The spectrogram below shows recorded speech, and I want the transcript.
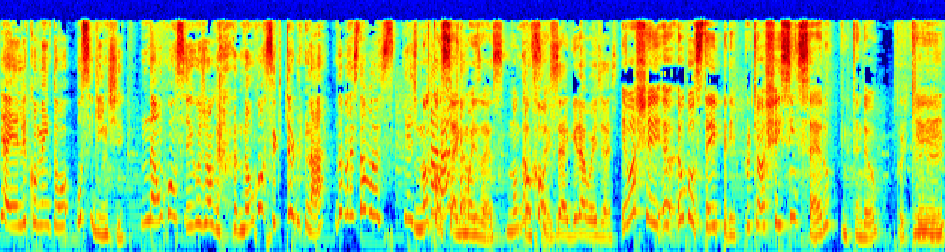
e aí ele comentou o seguinte: não consigo jogar, não consigo terminar The Last of Us. E, tipo, não caraca, consegue, Moisés. Não, não consegue. consegue, né, Moisés? Eu achei, eu, eu gostei, Pri, porque eu achei sincero, entendeu? Porque uhum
